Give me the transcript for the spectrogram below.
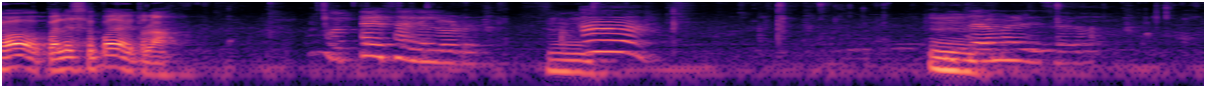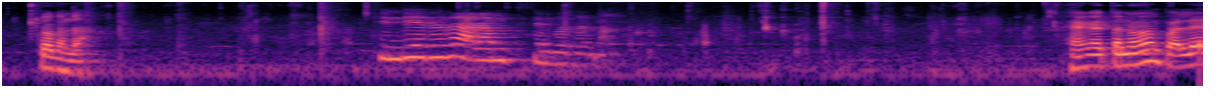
ಓ ಪಲ್ಯ ಸೂಪರ್ ಆಯ್ತಲ್ಲ ತಗೊಂಡ ತಿಂಡಿ ಆರಾಮ್ ಹೆಂಗಾಯ್ತನು ಪಲ್ಯ?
